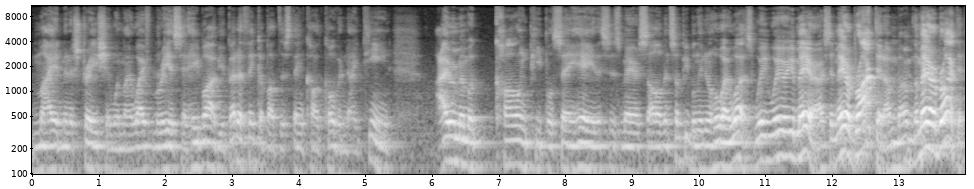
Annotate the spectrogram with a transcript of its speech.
my administration, when my wife Maria said, "Hey Bob, you better think about this thing called COVID 19 I remember calling people saying, "Hey, this is Mayor Sullivan." Some people didn't know who I was. Where, where are you, Mayor? I said, "Mayor Brockton. I'm, I'm the Mayor of Brockton."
